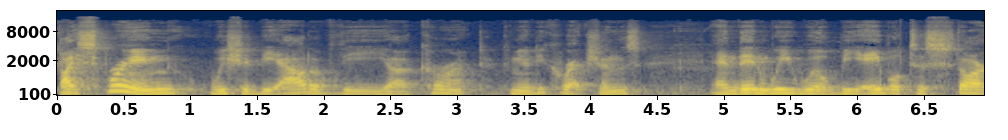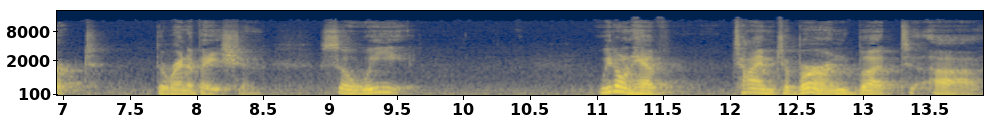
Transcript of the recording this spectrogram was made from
by spring, we should be out of the uh, current community corrections and then we will be able to start the renovation. So we we don't have time to burn, but uh,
